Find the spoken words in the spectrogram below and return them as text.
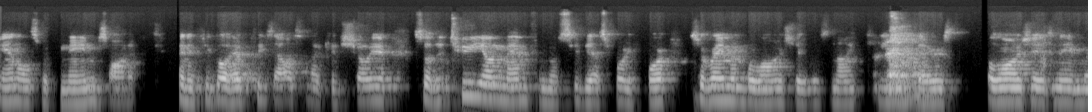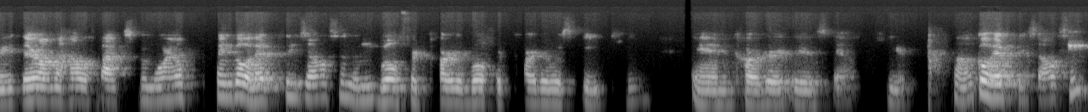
panels with names on it. And if you go ahead, please, Allison, I can show you. So the two young men from the CVS 44. So Raymond Boulanger was 19. There's Boulanger's name right there on the Halifax Memorial. And go ahead, please, Allison. And Wilford Carter. Wilford Carter was 18. And Carter is down here. Uh, go ahead, please, Allison.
